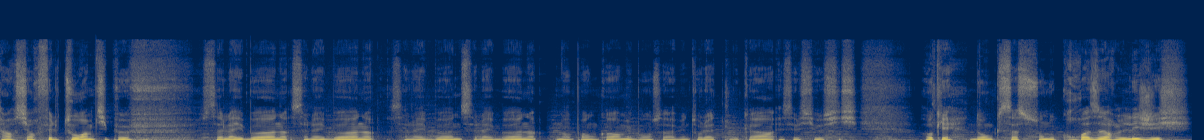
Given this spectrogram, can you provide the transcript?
Alors si on refait le tour un petit peu. Celle-là est bonne, celle-là est bonne, celle-là est bonne, celle-là est bonne. Non, pas encore, mais bon, ça va bientôt l'être le cas. Et celle-ci aussi. Ok, donc ça, ce sont nos croiseurs légers.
